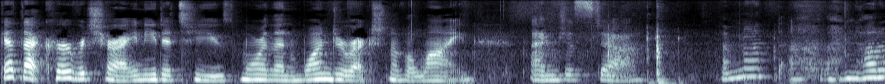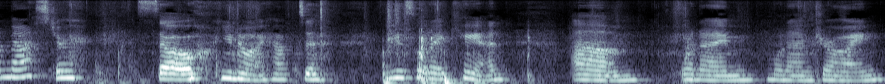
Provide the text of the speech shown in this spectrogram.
get that curvature, I needed to use more than one direction of a line. I'm just, uh, I'm not, I'm not a master, so, you know, I have to use what I can. Um, when I'm when I'm drawing.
